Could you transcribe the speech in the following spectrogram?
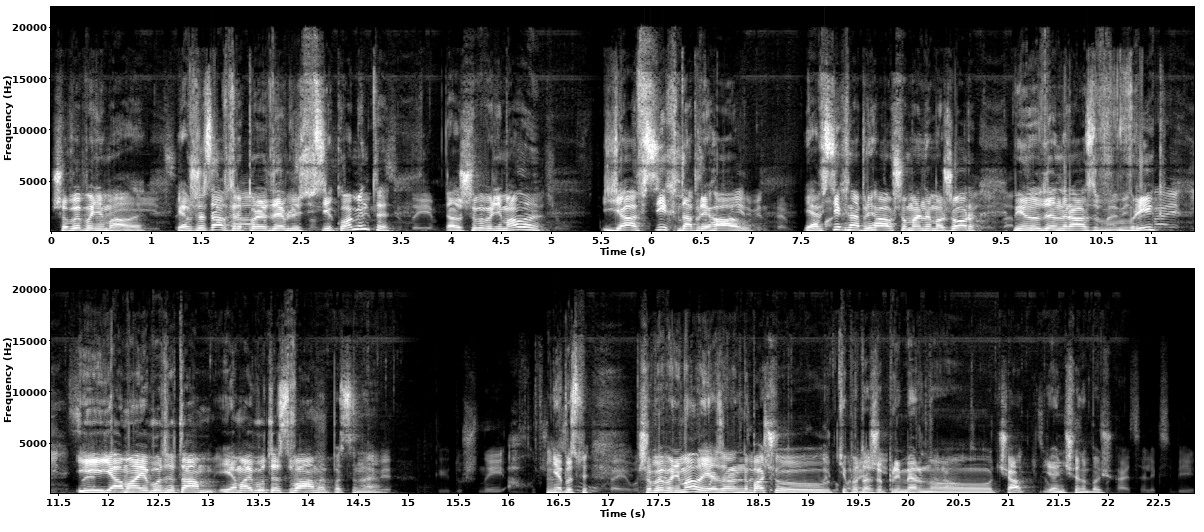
Щоб ви понімали. Я вже завтра передивлюсь всі коменти, але щоб ви понімали, я всіх напрягав. Я всіх напрягав, що в мене мажор, він один раз в, рік, і я маю бути там, і я маю бути з вами, пацани. Ні, без... Щоб ви понімали, я зараз не бачу, типу, даже примерно чат, я нічого не бачу. Шукається Алексібі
